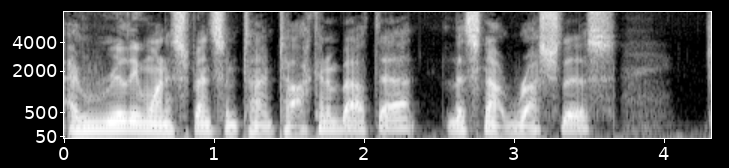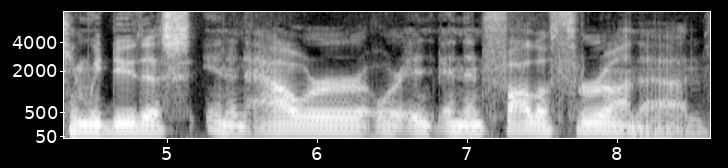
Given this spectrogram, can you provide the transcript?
I really want to spend some time talking about that. Let's not rush this. Can we do this in an hour or in, and then follow through on that mm-hmm.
